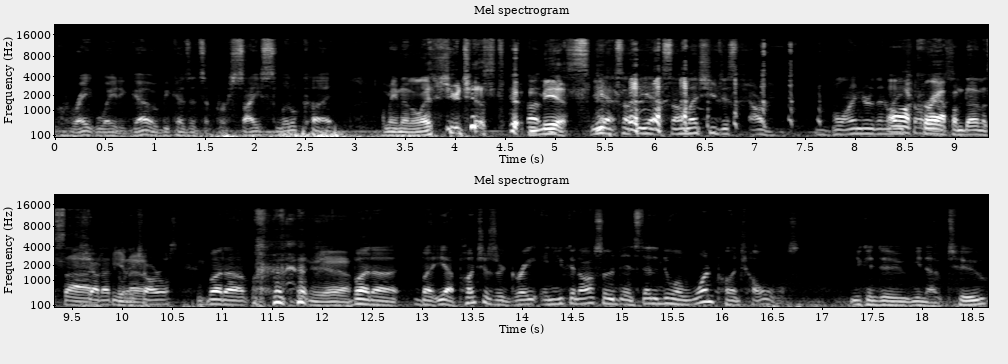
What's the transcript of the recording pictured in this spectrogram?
great way to go because it's a precise little cut. I mean, unless you just Uh, miss. Yes, uh, yes, unless you just are blinder than Ray oh Charles. crap! I'm down the side. Shout out to you Ray know. Charles. But uh, Yeah. But uh, but yeah, punches are great, and you can also instead of doing one punch holes, you can do you know two,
